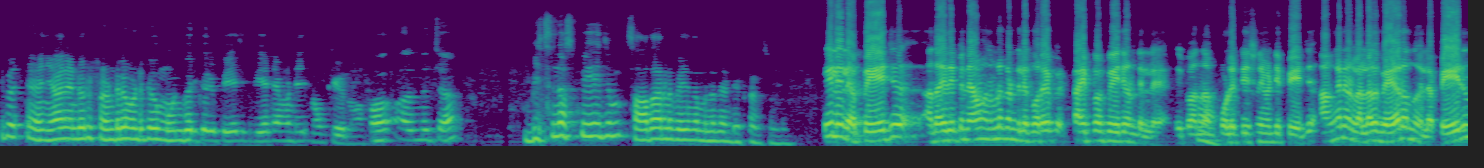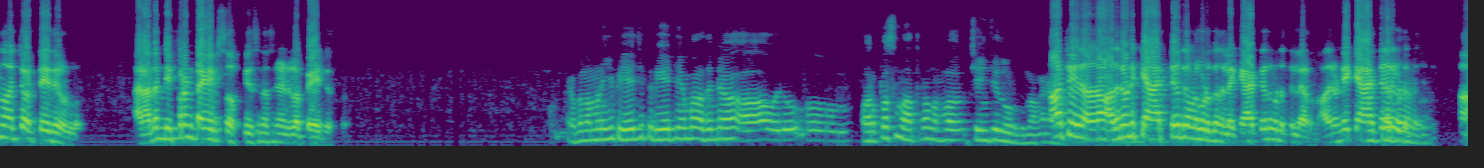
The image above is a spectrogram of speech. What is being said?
ഇപ്പൊ ഞാൻ എന്റെ ഒരു ഫ്രണ്ടിന് വേണ്ടിട്ട് മുൻപ് ഒരിക്കൽ ഒരു പേജ് ക്രിയേറ്റ് ചെയ്യാൻ വേണ്ടി നോക്കിയിരുന്നു. അപ്പോൾ അതെന്ന് വെച്ചാൽ ബിസിനസ് പേജും സാധാരണ പേജും തമ്മിൽ എന്തെങ്കിലും ഡിഫറൻസ് ഉണ്ട്? ഇല്ല ഇല്ല. പേജ് അതായത് ഇപ്പൊ ഞാൻ നമ്മൾ കണ്ടില്ല കുറെ ടൈപ്പ് ഓഫ് പേജ് ഉണ്ടല്ലേ ഇപ്പൊ. പൊളിറ്റീഷ്യന് വേണ്ടി പേജ് അങ്ങനെയുള്ള അല്ലാതെ വേറെ ഒന്നുമില്ല പേജ് എന്ന് വെച്ചാൽ ഒറ്റ ഇതേ ഉള്ളൂ. അല്ലാതെ ഡിഫറെന്റ് ടൈപ്സ് ഓഫ് ബിസിനസിന് വേണ്ടിയുള്ള പേജസ് അപ്പൊ നമ്മൾ ഈ പേജ് ക്രിയേറ്റ് ചെയ്യുമ്പോൾ അതിന്റെ ആ ഒരു പർപ്പസ് മാത്രം നമ്മൾ ചേഞ്ച് ചെയ്ത് കൊടുക്കുന്നു അങ്ങനെ ആ ചെയ്ത അതിനുവേണ്ടി കാറ്റഗറി നമ്മൾ കൊടുക്കുന്നില്ല? കാറ്റഗറി കൊടുത്തില്ലായിരുന്നു? അതിനുവേണ്ടി കാറ്റഗറി. കൊടുക്കുന്നു ആ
